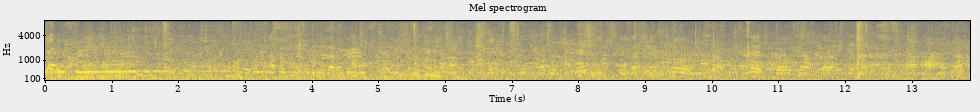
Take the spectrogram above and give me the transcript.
Oni na pewno na siebie nie zarobią. Netto, prawda? A, a, a, a,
